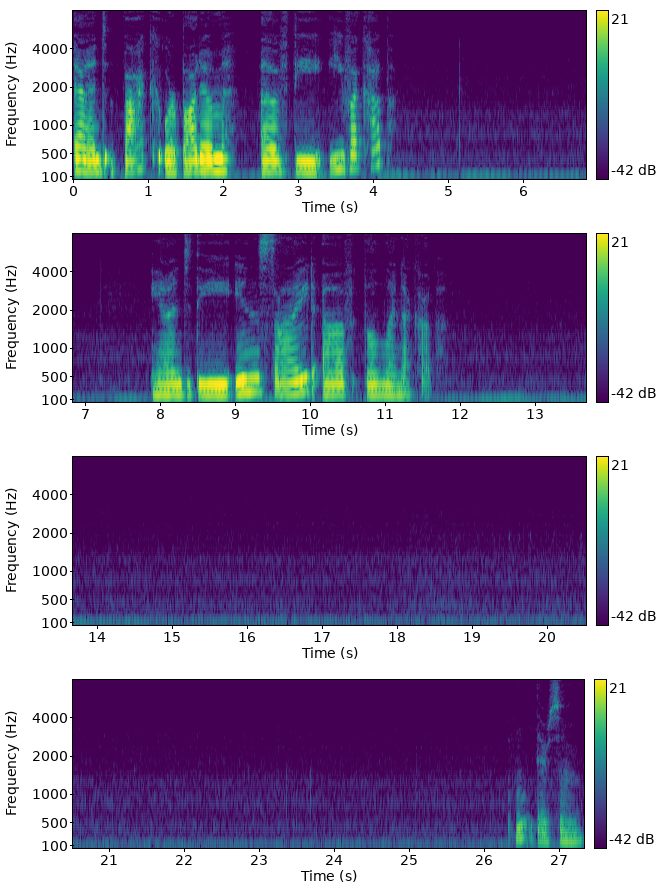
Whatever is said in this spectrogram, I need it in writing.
and back or bottom of the Eva cup. And the inside of the Lena cup. there's some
